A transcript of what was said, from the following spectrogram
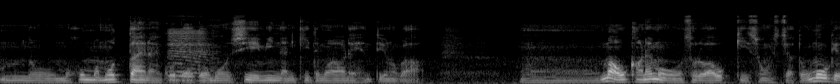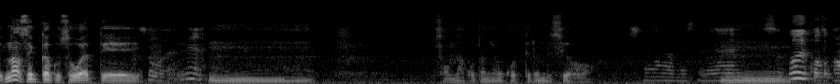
のもうほんまもったいないことやと思うし、みんなに聞いてもらわれへんっていうのがうんまあお金もそれは大きい損失やと思うけどなせっかくそうやってそうやね。うんそんなことに起こってるんですよそうなんですうん。ねすごいこと考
